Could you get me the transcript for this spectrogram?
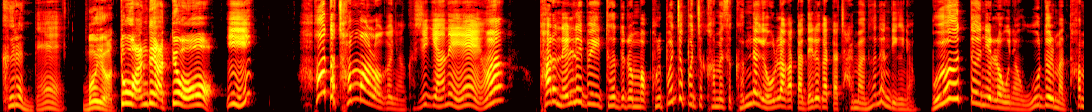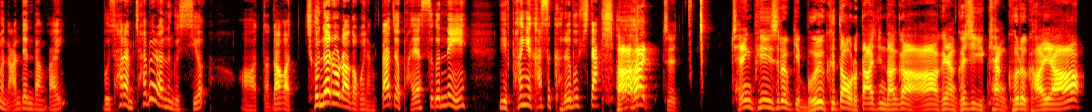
그런데 뭐요? 또 안 돼야 또. 이? 아따 참말로 그냥 그 시기하네 어? 다른 엘리베이터들은 막 불 번쩍번쩍하면서 겁나게 올라갔다 내려갔다 잘만 하는데 그냥 뭐 어떤 일로 그냥 우들만 타면 안 된단가이? 뭐 사람 차별하는 것이요? 아따 나가 전화로라도 그냥 따져봐야 쓰겠네 이제 방에 가서 걸어봅시다 아하, 저 창피스럽게 뭘 그따위로 따진단가. 그냥 그 시기 그냥 걸어가야.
